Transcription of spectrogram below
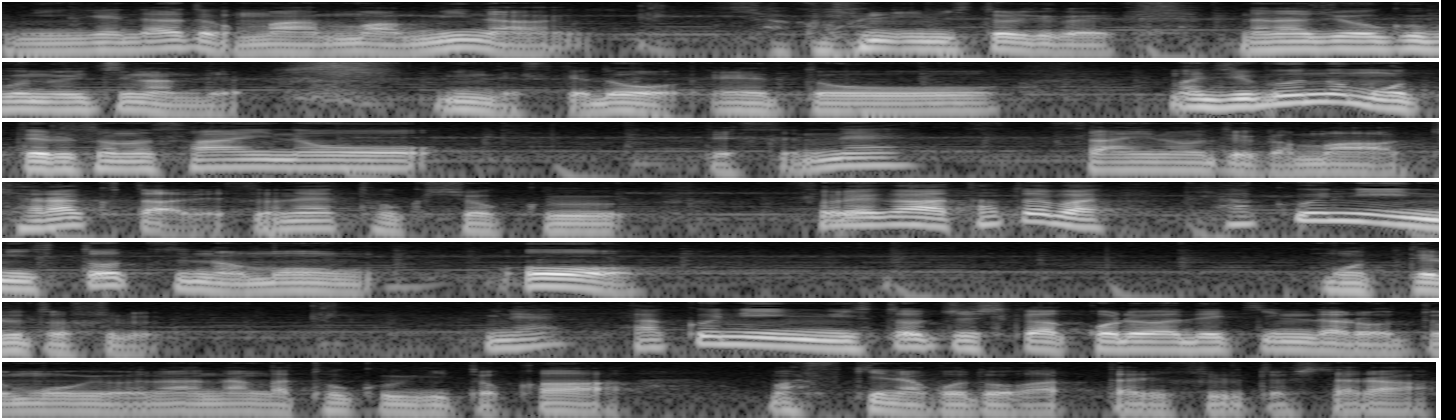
人間であるとか、まあ、まあみんな100万人に1人とか70億分の1なんでいいんですけど、えーとまあ、自分の持ってるその才能ですね。才能というかまあキャラクターですよね。特色。それが例えば100人に1つのもんを持ってるとする、ね、100人に1つしかこれはできんだろうと思うようななんか特技とか、まあ、好きなことがあったりするとしたら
